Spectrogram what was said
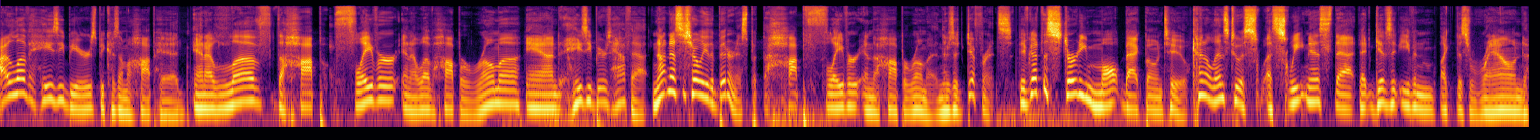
I love hazy beers because I'm a hop head, and I love the hop flavor and I love hop aroma and hazy beers have that. Not necessarily the bitterness, but the hop flavor and the hop aroma. And there's a difference. They've got the sturdy malt backbone too. Kind of lends to a, a sweetness that that gives it even like this round,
